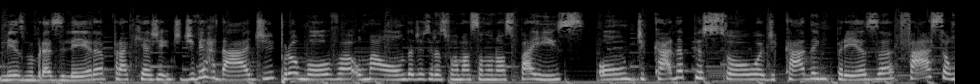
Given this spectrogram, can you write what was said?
mesmo brasileira, para que a gente de verdade promova uma onda de transformação no nosso país, onde cada pessoa, de cada empresa faça um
